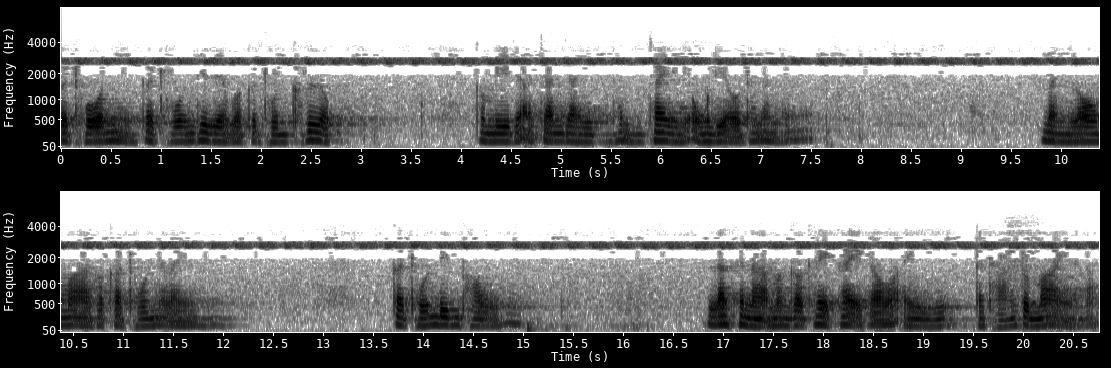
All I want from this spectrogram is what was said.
กระโถนกระโถนที่เรียกว่ากระโถนเคลือบ ก็มีแต่อาจารย์ใหญ่ท่านใช่องค์เดียวเท่านั้นแหละนั่นลองมาก็กระโถนอะไร กระโถนดินเผา ลักษณะมันก็คล้ายๆเขาไอ้กระถางต้นไม้นะครับ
